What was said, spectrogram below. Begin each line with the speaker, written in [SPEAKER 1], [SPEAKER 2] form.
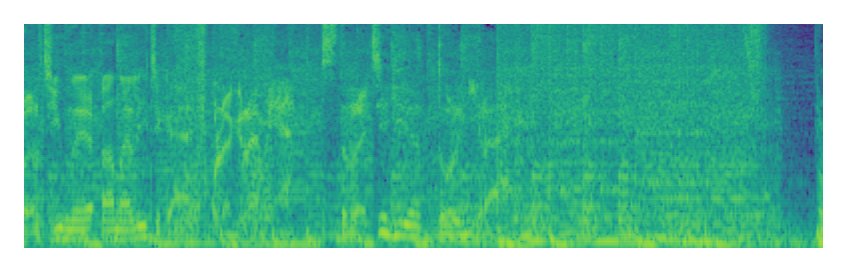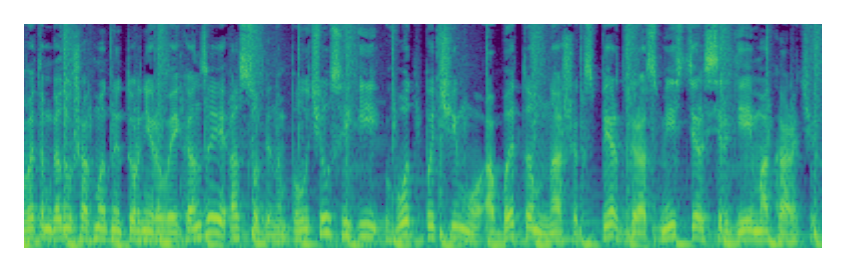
[SPEAKER 1] Спортивная аналитика в программе «Стратегия турнира».
[SPEAKER 2] В этом году шахматный турнир в Эйконзее особенным получился, и вот почему. Об этом наш эксперт-гроссмейстер Сергей Макарычев.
